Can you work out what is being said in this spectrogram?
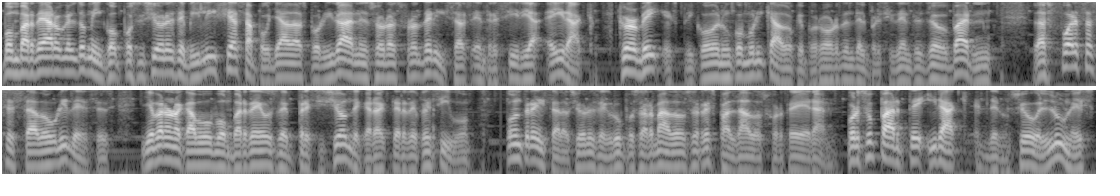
bombardearon el domingo posiciones de milicias apoyadas por Irán en zonas fronterizas entre Siria e Irak. Kirby explicó en un comunicado que por orden del presidente Joe Biden, las fuerzas estadounidenses llevaron a cabo bombardeos de precisión de carácter defensivo contra instalaciones de grupos armados respaldados por Teherán. Por su parte, Irak denunció el lunes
